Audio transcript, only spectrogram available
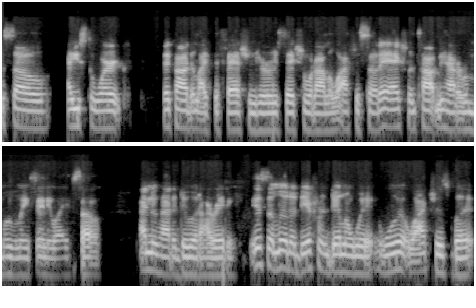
So I used to work they called it like the fashion jewelry section with all the watches. So they actually taught me how to remove links anyway. So I knew how to do it already. It's a little different dealing with wood watches, but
